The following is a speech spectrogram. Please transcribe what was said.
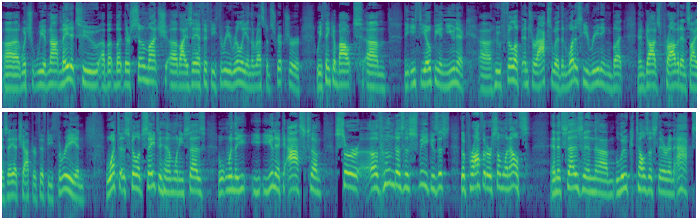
uh, which we have not made it to, uh, but, but there's so much of Isaiah 53 really in the rest of Scripture. We think about um, the Ethiopian eunuch uh, who Philip interacts with, and what is he reading but in God's providence, Isaiah chapter 53? And what does Philip say to him when he says, when the eunuch asks, um, Sir, of whom does this speak? Is this the prophet or someone else? And it says in um, Luke tells us there in Acts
